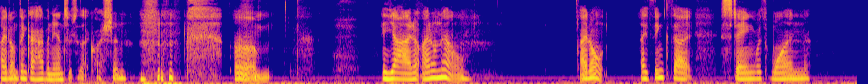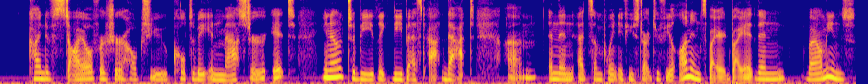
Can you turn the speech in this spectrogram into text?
I don't think I have an answer to that question. um, yeah, I don't I don't know. I don't I think that staying with one kind of style for sure helps you cultivate and master it, you know, to be like the best at that. Um, and then at some point, if you start to feel uninspired by it, then by all means,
